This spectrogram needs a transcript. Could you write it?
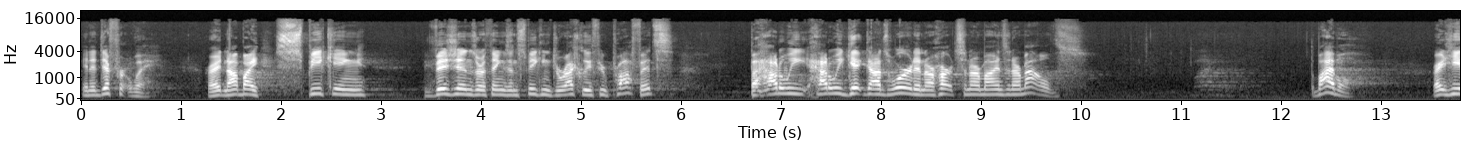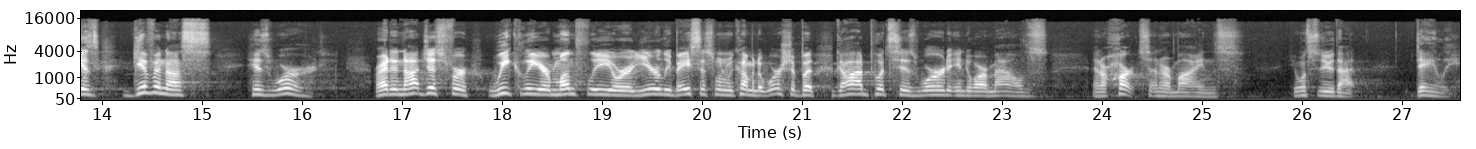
in a different way, right? Not by speaking visions or things and speaking directly through prophets. But how do we how do we get God's word in our hearts and our minds and our mouths? The Bible. Right? He has given us his word. Right? And not just for weekly or monthly or yearly basis when we come into worship, but God puts his word into our mouths and our hearts and our minds. He wants to do that daily.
